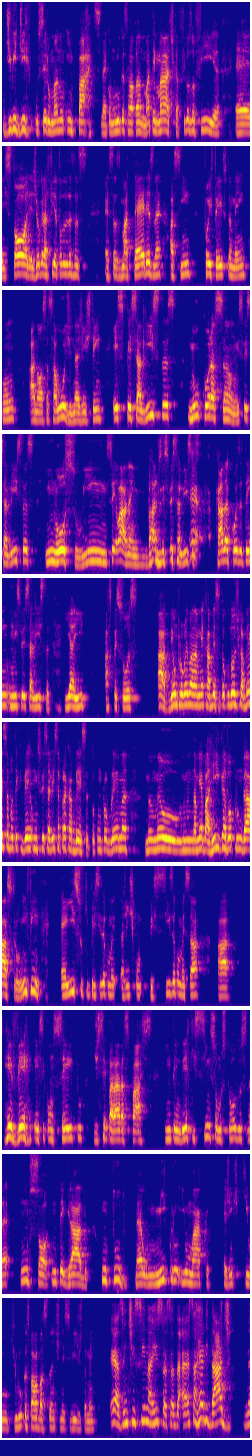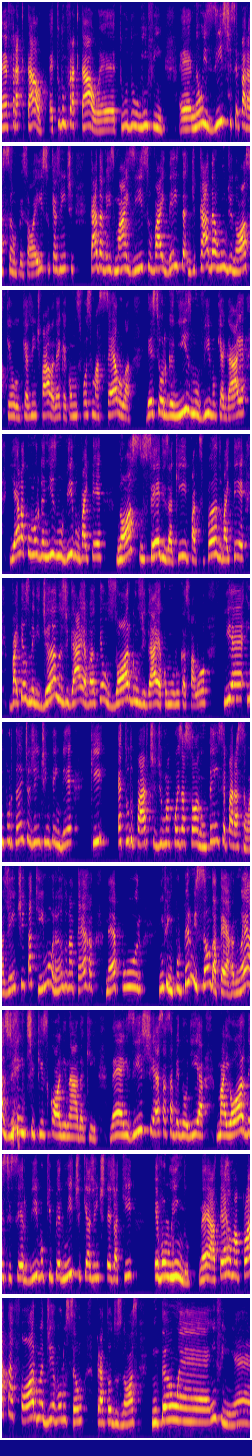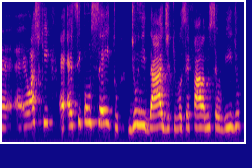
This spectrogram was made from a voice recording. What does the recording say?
dividir o ser humano em partes, né? Como o Lucas estava falando, matemática, filosofia, é, história, geografia, todas essas essas matérias, né? Assim foi feito também com a nossa saúde, né? A gente tem especialistas no coração, especialistas em osso, em, sei lá, né? Em vários especialistas. É. Cada coisa tem um especialista. E aí as pessoas ah, deu um problema na minha cabeça, tô com dor de cabeça, vou ter que ver um especialista para cabeça. Tô com um problema no meu, na minha barriga, vou para um gastro. Enfim, é isso que precisa a gente precisa começar a rever esse conceito de separar as partes, entender que sim, somos todos, né, um só, integrado com tudo, né, o micro e o macro, que a gente que o que o Lucas fala bastante nesse vídeo também. É, a gente ensina isso, essa, essa realidade né, fractal, é tudo um fractal, é tudo, enfim, é, não existe separação, pessoal. É isso que a gente, cada vez mais, isso vai desde de cada um de nós, que, eu, que a gente fala, né, que é como se fosse uma célula desse organismo vivo que é Gaia, e ela, como organismo vivo, vai ter nós, os seres aqui participando, vai ter, vai ter os meridianos de Gaia, vai ter os órgãos de Gaia, como o Lucas falou, e é importante a gente entender que é tudo parte de uma coisa só, não tem separação. A gente está aqui morando na Terra, né, por enfim, por permissão da Terra, não é a gente que escolhe nada aqui, né? Existe essa sabedoria maior desse ser vivo que permite que a gente esteja aqui evoluindo, né? A Terra é uma plataforma de evolução para todos nós. Então, é, enfim, é, é, eu acho que é, esse conceito de unidade que você fala no seu vídeo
